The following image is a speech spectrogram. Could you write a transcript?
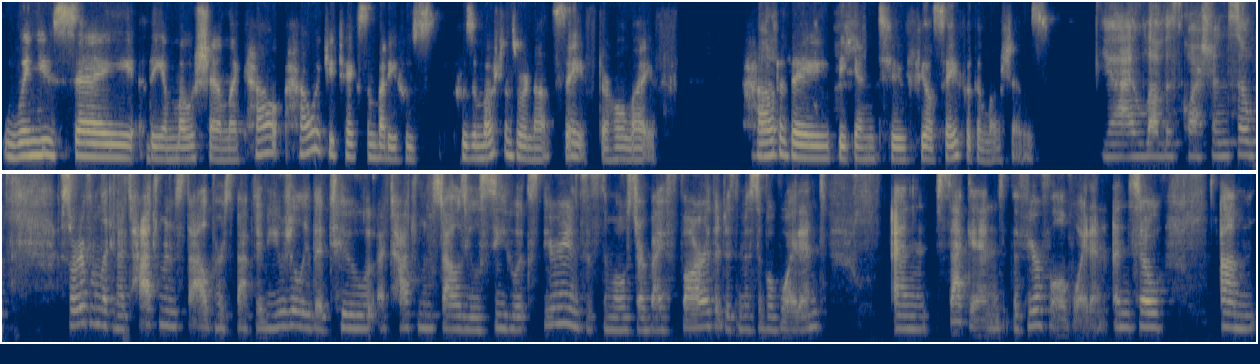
when you say the emotion, like how how would you take somebody who's whose emotions were not safe their whole life. How do they begin to feel safe with emotions? Yeah, I love this question. So, sort of from like an attachment style perspective, usually the two attachment styles you'll see who experience this the most are by far the dismissive avoidant, and second, the fearful avoidant. And so, um,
